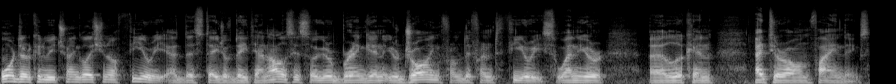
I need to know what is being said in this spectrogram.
Or there could be triangulation of theory at the stage of data analysis. So you're bringing, you're drawing from different theories when you're uh, looking at your own findings.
